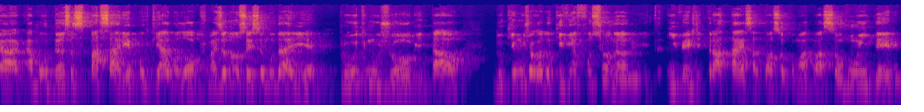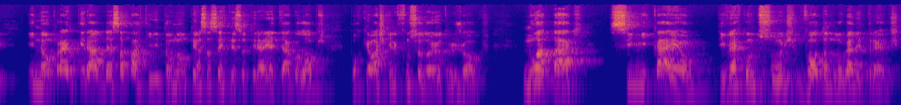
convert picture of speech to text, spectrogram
a, a mudança se passaria por Thiago Lopes, mas eu não sei se eu mudaria para o último jogo e tal do que um jogador que vinha funcionando, em vez de tratar essa atuação como uma atuação ruim dele e não para tirar dessa partida. Então, não tenho essa certeza se eu tiraria Thiago Lopes, porque eu acho que ele funcionou em outros jogos. No ataque, se Mikael tiver condições, volta no lugar de Trellis.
